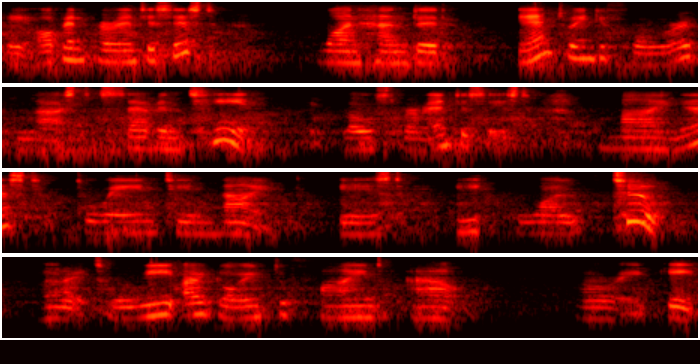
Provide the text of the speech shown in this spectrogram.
okay, open parenthesis, 124 plus 17, close parenthesis, minus 29 is equal to. Alright, so we are going to find out. Alright, okay.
